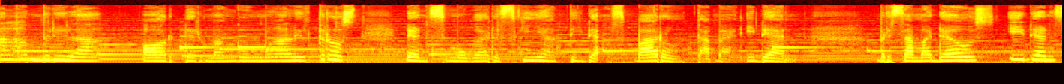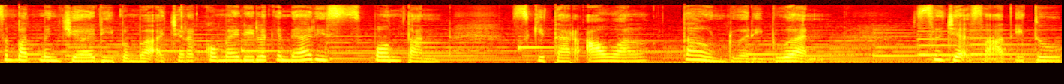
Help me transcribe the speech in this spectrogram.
Alhamdulillah order manggung mengalir terus dan semoga rezekinya tidak separuh tambah Idan. Bersama Daus, Idan sempat menjadi pembawa acara komedi legendaris spontan sekitar awal tahun 2000-an. Sejak saat itu,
